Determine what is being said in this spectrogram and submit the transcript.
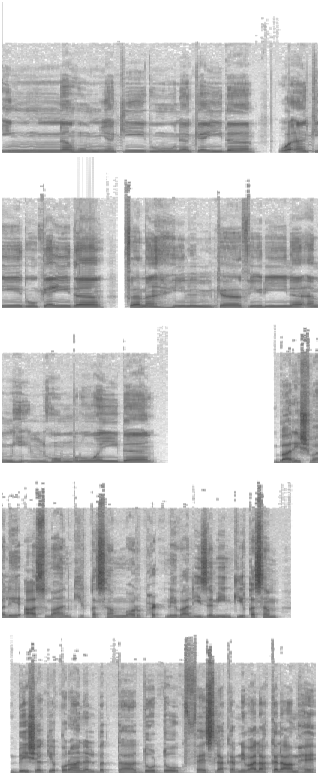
إنهم يكيدون كيدا وأكيد كيدا فمهل الكافرين أمهلهم رويدا بارش والے آسمان کی قسم اور پھٹنے والی زمین کی قسم بے شک یہ قرآن البتہ دو ٹوک فیصلہ کرنے والا کلام ہے،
